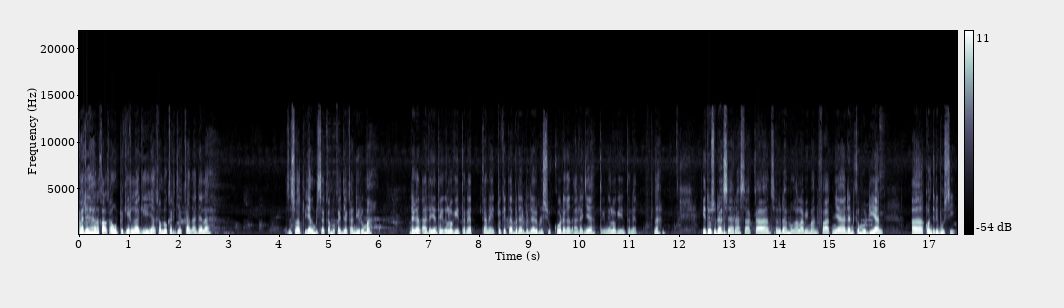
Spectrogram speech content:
Padahal kalau kamu pikir lagi yang kamu kerjakan adalah sesuatu yang bisa kamu kerjakan di rumah dengan adanya teknologi internet. Karena itu kita benar-benar bersyukur dengan adanya teknologi internet. Nah, itu sudah saya rasakan, saya sudah mengalami manfaatnya dan kemudian uh, kontribusi.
